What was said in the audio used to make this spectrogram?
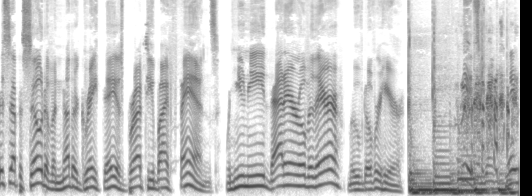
This episode of Another Great Day is brought to you by fans. When you need that air over there, moved over here. It's Wednesday,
